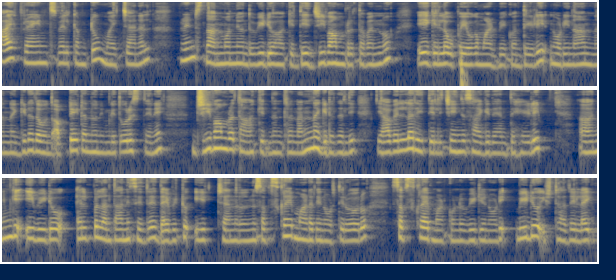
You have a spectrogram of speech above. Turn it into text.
Hi friends welcome to my channel friends ನಾನು ಮೊನ್ನೆ ಒಂದು ವಿಡಿಯೋ ಹಾಕಿದ್ದೆ, ಜೀವಾಮೃತವನ್ನು ಹೇಗೆಲ್ಲ ಉಪಯೋಗ ಮಾಡಬೇಕು ಅಂತೇಳಿ. ನೋಡಿ, ನಾನು ನನ್ನ ಗಿಡದ ಒಂದು ಅಪ್ಡೇಟನ್ನು ನಿಮಗೆ ತೋರಿಸ್ತೇನೆ. ಜೀವಾಮೃತ ಹಾಕಿದ ನಂತರ ನನ್ನ ಗಿಡದಲ್ಲಿ ಯಾವೆಲ್ಲ ರೀತಿಯಲ್ಲಿ ಚೇಂಜಸ್ ಆಗಿದೆ ಅಂತ ಹೇಳಿ. ನಿಮಗೆ ಈ ವಿಡಿಯೋ ಹೆಲ್ಪ್ಫುಲ್ ಅಂತ ಅನಿಸಿದರೆ ದಯವಿಟ್ಟು ಈ ಚಾನಲನ್ನು ಸಬ್ಸ್ಕ್ರೈಬ್ ಮಾಡದೆ ನೋಡ್ತಿರೋರು ಸಬ್ಸ್ಕ್ರೈಬ್ ಮಾಡಿಕೊಂಡು ವಿಡಿಯೋ ನೋಡಿ. ವಿಡಿಯೋ ಇಷ್ಟ ಆದರೆ ಲೈಕ್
